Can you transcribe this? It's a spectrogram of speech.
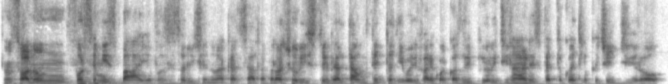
non so, non, forse mi sbaglio, forse sto dicendo una cazzata, però ci ho visto in realtà un tentativo di fare qualcosa di più originale rispetto a quello che c'è in giro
